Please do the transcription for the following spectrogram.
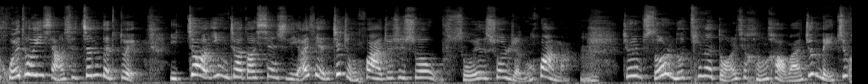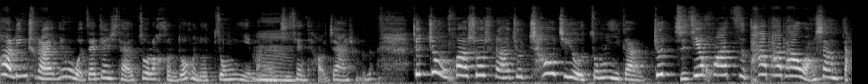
回头一想是真的对，你照映照到现实里，而且这种话就是说所谓的说人话嘛，就是所有人都听得懂，而且很好玩，就每句话拎出来，因为我在电视台做了很多很多综艺嘛，极限挑战什么的，就这种话说出来就超级有综艺感，就直接花字啪啪啪往上打，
